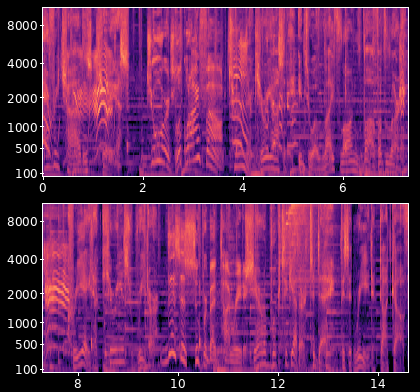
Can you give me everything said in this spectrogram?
Every child is curious. George, look what I found. Turn their curiosity into a lifelong love of learning. Create a curious reader. This is super bedtime reading. Share a book together today. Visit read.gov.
